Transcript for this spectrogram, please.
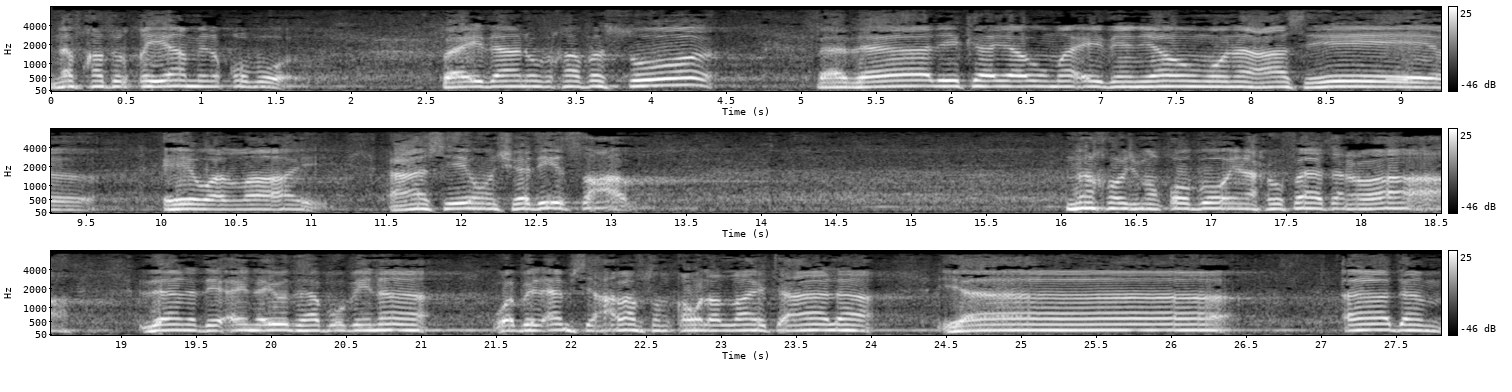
نفخة القيام من القبور. فإذا نفخ في الصور فذلك يومئذ يوم عسير. إي والله. عسير شديد صعب. نخرج من قبورنا حفاة عراة لا ندري أين يذهب بنا. وبالأمس عرفتم قول الله تعالى يا آدم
